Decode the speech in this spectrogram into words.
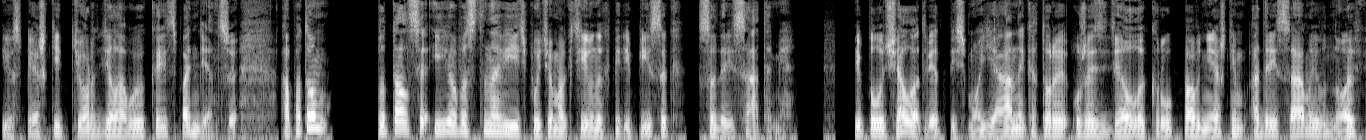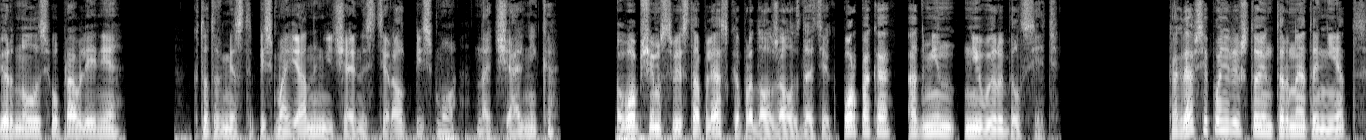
и в спешке тер деловую корреспонденцию, а потом пытался ее восстановить путем активных переписок с адресатами. И получал в ответ письмо Яны, которая уже сделала круг по внешним адресам и вновь вернулась в управление. Кто-то вместо письма Яны нечаянно стирал письмо начальника. В общем, свистопляска продолжалась до тех пор, пока админ не вырубил сеть. Когда все поняли, что интернета нет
